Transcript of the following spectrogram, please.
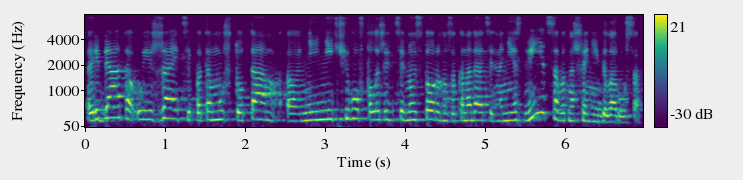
ребята, уезжайте, потому что там э, ни, ничего в положительную сторону законодательно не сдвинется в отношении белорусов,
